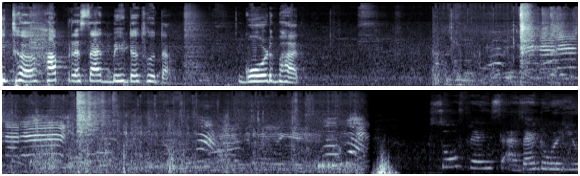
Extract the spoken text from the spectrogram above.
इथं हा प्रसाद भेटत होता. गोड भात so friends as I told you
